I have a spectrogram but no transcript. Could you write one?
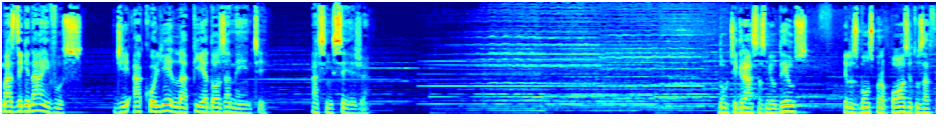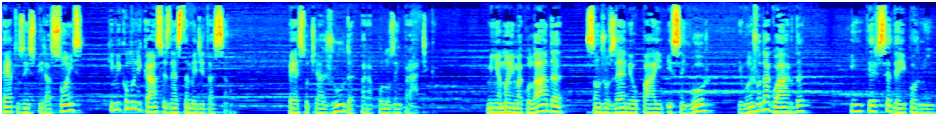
mas dignai-vos de acolhê-la piedosamente. Assim seja. Dou-te graças, meu Deus, pelos bons propósitos, afetos e inspirações que me comunicasses nesta meditação. Peço-te ajuda para pô-los em prática. Minha Mãe Imaculada, São José, meu Pai e Senhor, meu anjo da guarda, intercedei por mim.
